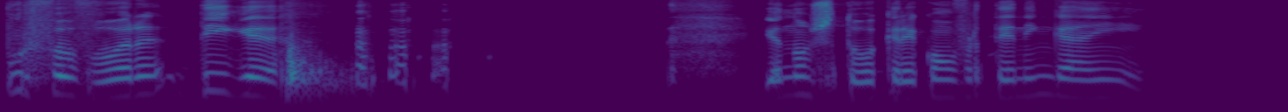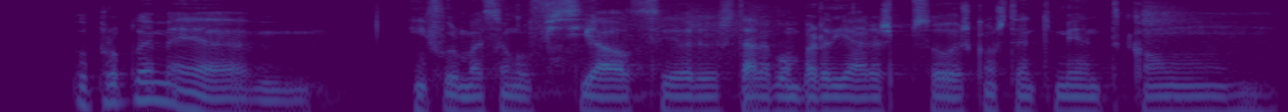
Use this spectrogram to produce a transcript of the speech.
por favor, diga. Eu não estou a querer converter ninguém. O problema é a hum, informação oficial ser estar a bombardear as pessoas constantemente com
